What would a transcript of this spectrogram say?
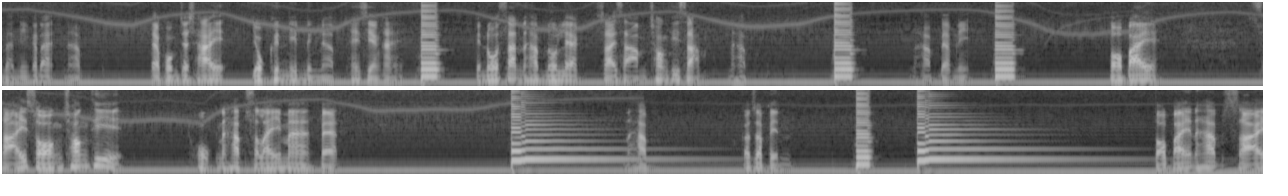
แบบนี้ก็ได้นะครับ แต่ผมจะใช้ยกขึ้นนิดหนึ่งนะครับ ให้เสียงหาย เป็นโน้ตสั้นนะครับ โน้ตแรกสาย 3 ช่องที่ 3 นะครับนะครับ แบบนี้ ต่อไปสาย 2 ช่องที่ 6 นะครับ สไลด์มา 8 นะครับ ก็จะเป็น ต่อไปนะครับสาย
